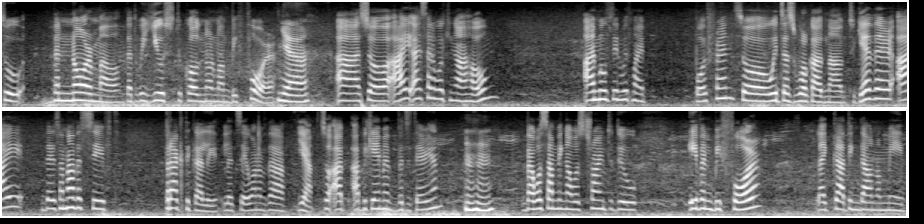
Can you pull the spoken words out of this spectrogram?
to the normal that we used to call normal before. Yeah. Uh, so I, I started working at home. I moved in with my boyfriend, so we just work out now together. I there's another shift, practically. Let's say one of the yeah. So I, I became a vegetarian. Mhm. That was something I was trying to do even before, like cutting down on meat,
